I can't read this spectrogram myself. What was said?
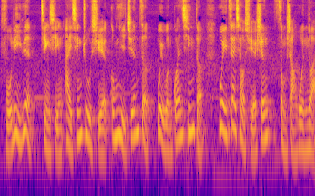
福利院进行爱心助学、公益捐赠、慰问关心等，为在校学生送上温暖。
